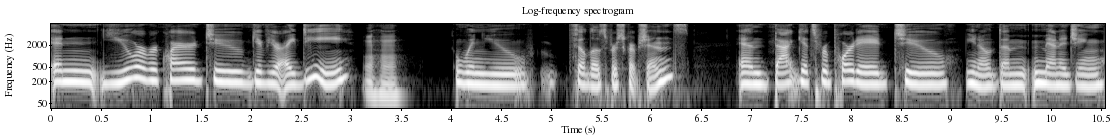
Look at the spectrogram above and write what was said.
and you are required to give your ID when you fill those prescriptions and that gets reported to you know the managing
